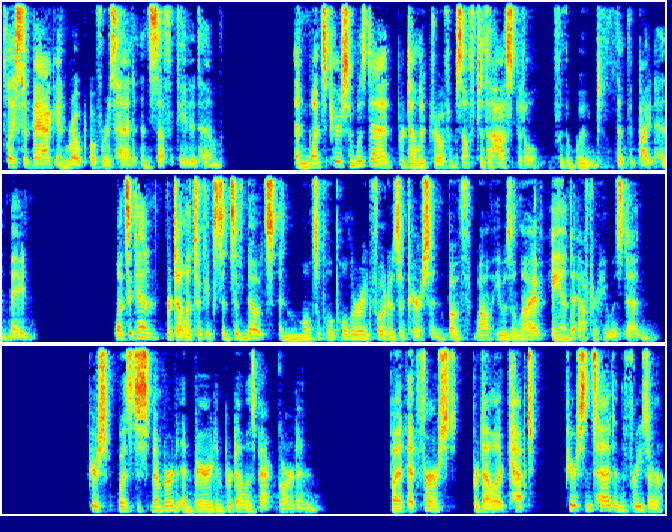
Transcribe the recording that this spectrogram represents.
placed a bag and rope over his head and suffocated him. And once Pearson was dead, Berdella drove himself to the hospital for the wound that the bite had made. Once again, Berdella took extensive notes and multiple Polaroid photos of Pearson, both while he was alive and after he was dead. Pierce was dismembered and buried in Berdella's back garden. But at first, Berdella kept Pearson's head in the freezer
